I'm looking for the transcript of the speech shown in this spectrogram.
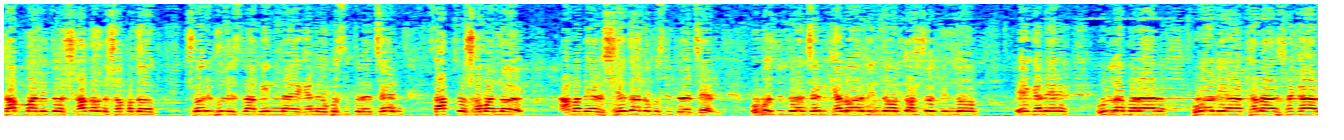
সম্মানিত সাধারণ সম্পাদক শরীফুল ইসলাম ইন্না এখানে উপস্থিত রয়েছেন, ছাত্র সমন্বয়ক আমাদের সেজান উপস্থিত রয়েছেন। উপস্থিত রয়েছেন খেলোয়াড় বৃন্দ দর্শক বৃন্দ এখানে উল্লাপাড়ার বোয়ালিয়া থানার শাখার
